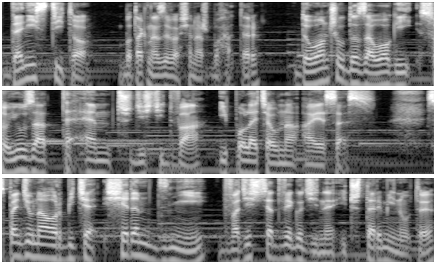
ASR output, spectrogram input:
Denis Tito, bo tak nazywa się nasz bohater, dołączył do załogi Sojuza TM-32 i poleciał na ISS. Spędził na orbicie 7 dni, 22 godziny i 4 minuty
